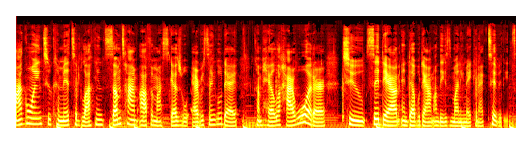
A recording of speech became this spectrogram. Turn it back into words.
I going to commit to blocking some time off in my schedule every single day, come hell or high water, to sit down and double down on these money making activities?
